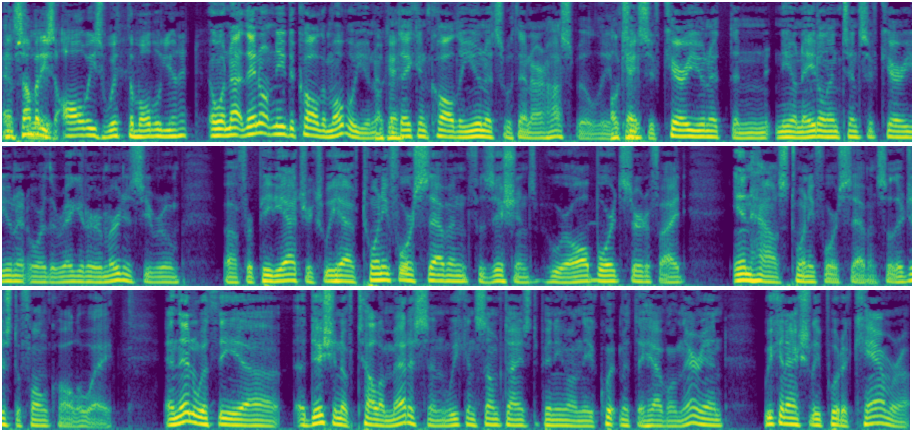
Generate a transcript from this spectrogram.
And somebody's always with the mobile unit. Oh, well, not, they don't need to call the mobile unit, Okay. but they can call the units within our hospital the Okay. intensive care unit, the neonatal intensive care unit, or the regular emergency room uh, for pediatrics. We have 24 7 physicians who are all board certified in house 24 7. So they're just a phone call away. And then with the uh, addition of telemedicine, we can sometimes, depending on the equipment they have on their end, we can actually put a camera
